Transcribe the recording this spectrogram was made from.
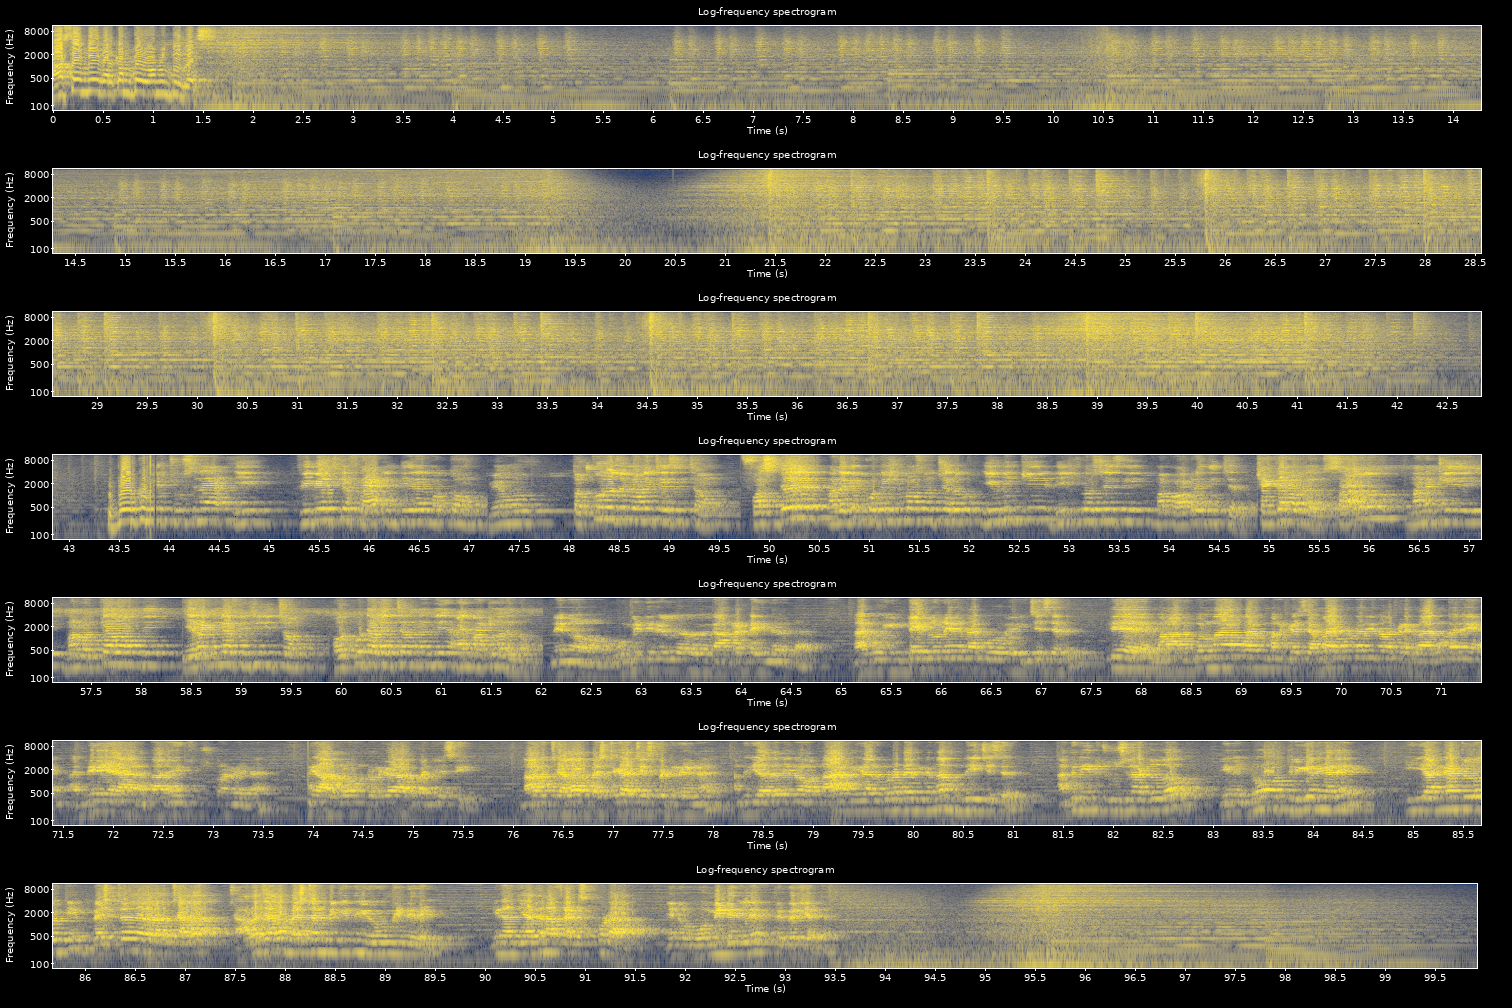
నమస్తే అండి welcome to home interiors. ఇప్పటివరకు మీరు చూసిన ఈ త్రీ బిహెచ్కే ఫ్లాట్ ఇంటీరియర్ మొత్తం మేము తక్కువ రోజుల్లోనే చేసి ఇచ్చాం ఫస్ట్ డే మా దగ్గర కొటేషన్ కోసం వచ్చారు. ఈవినింగ్కి డీల్ క్లోజ్ చేసి మాకు ఆర్డర్ అయితే ఇచ్చారు. శంకర్రావు గారు సార్ మనకి మన వర్క్ ఎలా ఉంది? ఏ రకంగా ఫినిషింగ్ ఇచ్చాం? అవుట్పుట్ ఎలా ఇచ్చాం? అనేది ఆయన మాటలో వెళ్దాం నేను హోమ్ మెటీరియల్ కాంట్రాక్ట్ అయిన తర్వాత నాకు ఇన్ టైంలోనే నాకు ఇచ్చేసారు అంటే మనం అనుకున్న మనకి శ్రమ లేకుండా నేను అక్కడికి రాకుండానే అన్ని దానే చూసుకున్నాను ఆయన. అన్ని ఆల్రౌండర్గా పనిచేసి నాకు చాలా బెస్ట్గా చేసి పెట్టారు ఆయన. అందుచేత నేను నాకు నేను అనుకున్న టైం కన్నా ముందే ఇచ్చేసారు అంటే నేను చూసినట్లో నేను ఎన్నో తిరిగాను కానీ ఈ అన్నింటిలోకి బెస్ట్ చాలా చాలా చాలా బెస్ట్ అనిపించింది ఈ హోమ్ ఇంటీరియర్ నేను అందుచేత నా ఫ్రెండ్స్ కూడా నేను హోమ్ ఇంటీరియర్ ప్రిపేర్ చేస్తాను.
